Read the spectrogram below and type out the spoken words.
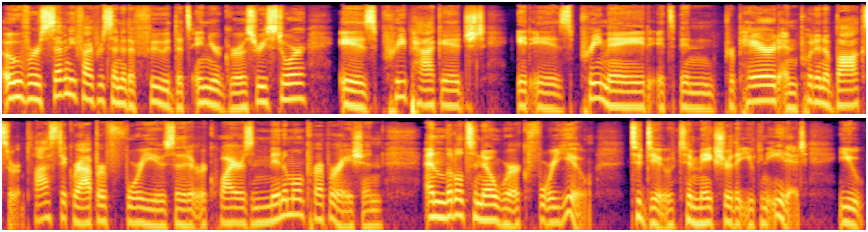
Over 75% of the food that's in your grocery store is prepackaged, it is pre made, it's been prepared and put in a box or a plastic wrapper for you so that it requires minimal preparation and little to no work for you to do to make sure that you can eat it. You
